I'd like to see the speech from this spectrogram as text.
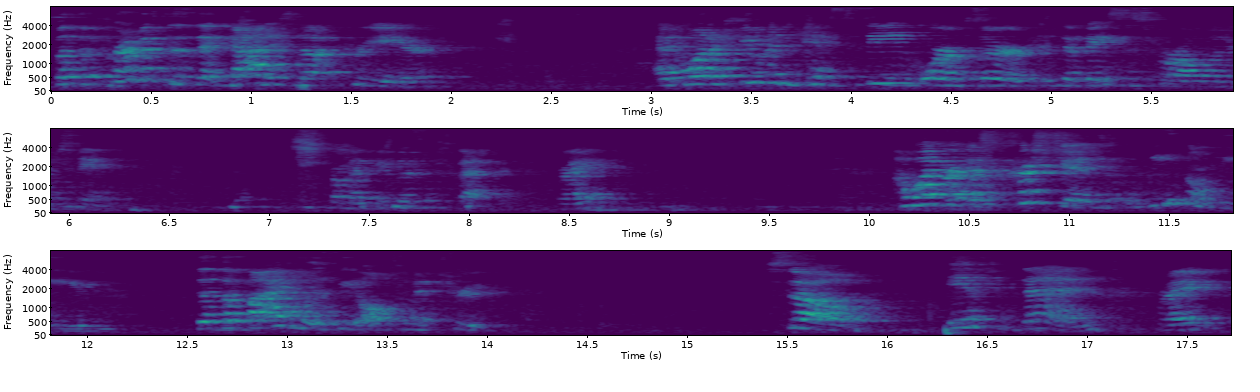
But the premise is that God is not creator, and what a human can see or observe is the basis for all understanding, from a human perspective, right? However, as Christians, we believe that the Bible is the ultimate truth. So, if then, right,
